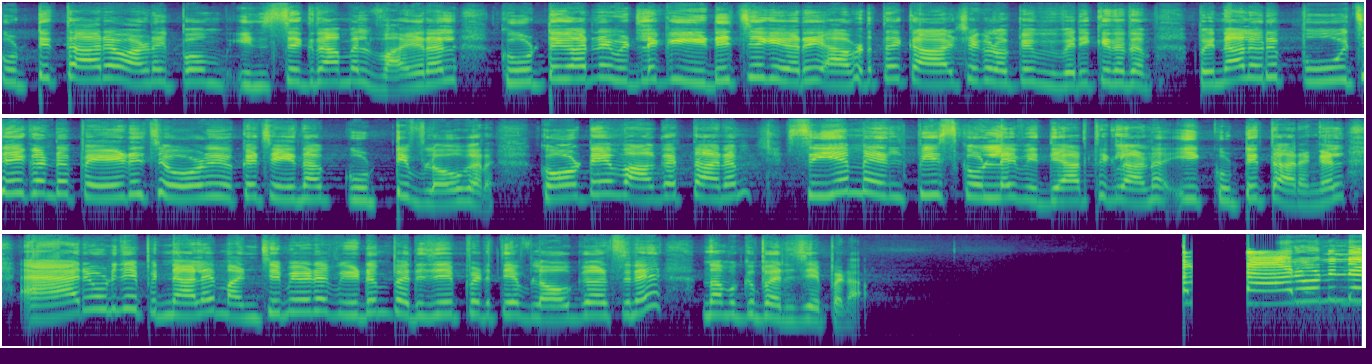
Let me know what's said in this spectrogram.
കുട്ടിത്താരമാണ് ഇപ്പം ഇൻസ്റ്റഗ്രാമിൽ വൈറൽ. കൂട്ടുകാരന്റെ വീട്ടിലേക്ക് ഇടിച്ചു കയറി അവിടുത്തെ കാഴ്ചകളൊക്കെ വിവരിക്കുന്നതും. പിന്നാലെ ഒരു പൂജയെ കണ്ട് പേടിച്ചോടുകയൊക്കെ ചെയ്യുന്ന ആ കുട്ടി vlogger. Kottayam Vakathanam C M L P സ്കൂളിലെ വിദ്യാർത്ഥികളാണ് ഈ കുട്ടിത്താരങ്ങൾ. ആരോടിന് പിന്നാലെ മഞ്ജുമയുടെ വീടും പരിചയപ്പെടുത്തിയ വ്ളോഗേഴ്സിനെ നമുക്ക് പരിചയപ്പെടാം. ആരോണിന്റെ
